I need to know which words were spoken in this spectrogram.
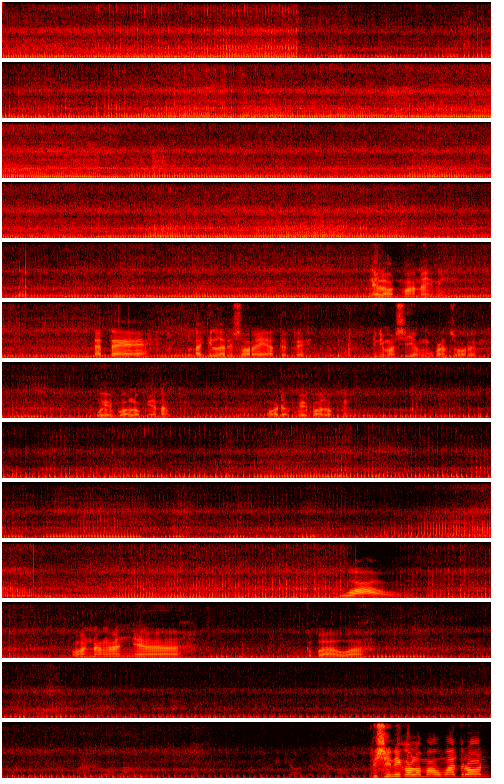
Ini lewat mana ini? Teteh, lagi lari sore ya teteh. Ini masih siang bukan sore. Kue balok enak. Oh ada kue balok nih. Wow, pemandangannya ke bawah. Di sini kalau mau madron.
